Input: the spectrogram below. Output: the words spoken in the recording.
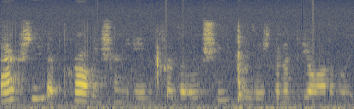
Actually, I probably shouldn't aim for the ocean because there's going to be a lot of like.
